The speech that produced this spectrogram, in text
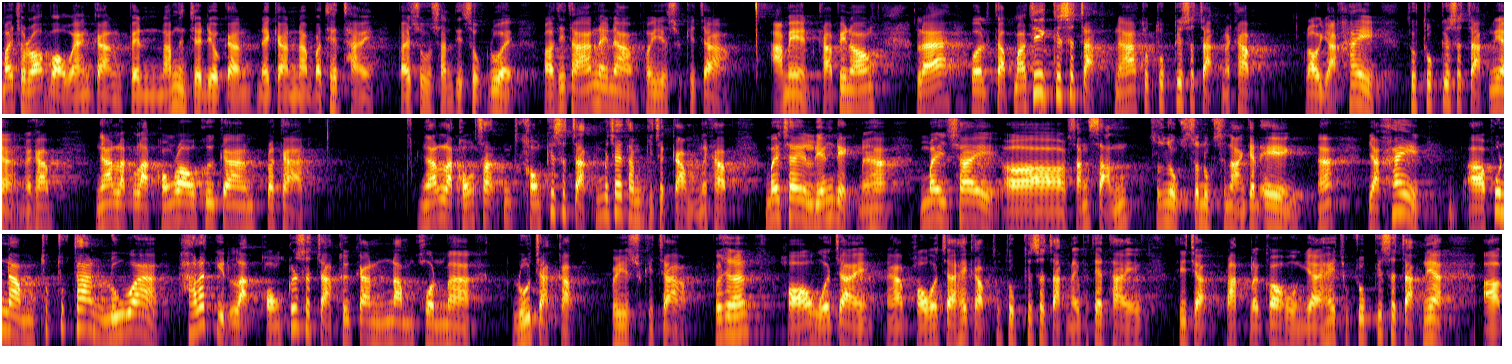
ไม่ทะเลาะเบาแหวงกันเป็นน้ำหนึ่งใจเดียวกัน ในการนำประเทศไทยไปสู่สันติสุขด้วยอธิษฐานในนามพระเยซูคริสต์เจ้าอาเมนครับพี่น้อง และวนกลับมาที่คริสตจักรนะทุกๆคริสตจักรนะครับ เราอยากให้ทุกๆคริสตจักรเนี่ยนะครับงานหลักๆของเราคือการประกาศ งานหลักของของคริสตจักรไม่ใช่ทำกิจกรรมนะครับ ไม่ใช่เลี้ยงเด็กนะฮะไม่ใช่สังสรรค์สนุกสนุกสนานกันเองนะอยากให้ผู้นำทุกๆทท่านรู้ว่าภารกิจหลักของคริสตจักรคือการนำคนมารู้จักกับพระเยซูคริสต์เจ้า เพราะฉะนั้น อหัวใจนะครับขอหัวใจให้กับทุกๆคริสตจักรในประเทศไทยที่จะรักและก็ห่วงใยให้ทุกๆคริสตจักรเนี่ย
